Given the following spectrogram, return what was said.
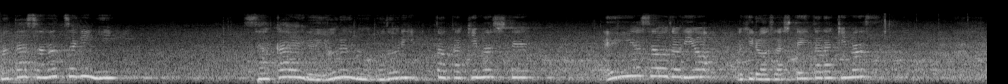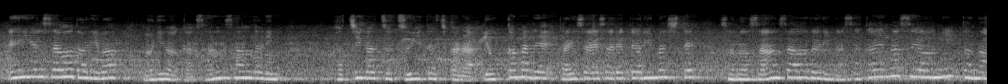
またその次に「栄える夜の踊り」と書きまして円安踊りをご披露させていただきます。円安踊りは盛岡三叉踊り8月1日から4日まで開催されておりましてその三叉踊りが栄えますようにとの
